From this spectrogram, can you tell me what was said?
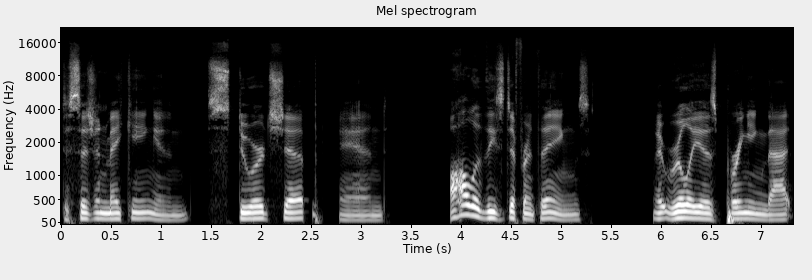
decision making and stewardship and all of these different things it really is bringing that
